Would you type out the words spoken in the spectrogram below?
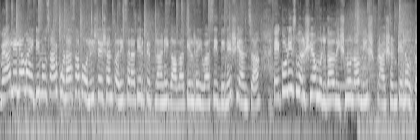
मिळालेल्या माहितीनुसार पुणासा पोलीस स्टेशन परिसरातील पिपलाणी गावातील रहिवासी दिनेश यांचा एकोणीस वर्षीय मुलगा विष्णूनं विष प्राशन केलं होतं.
